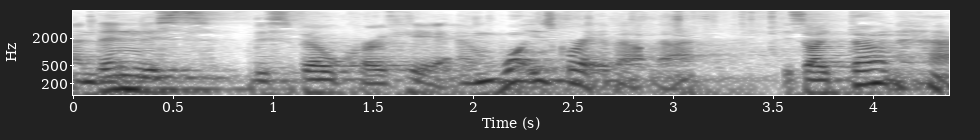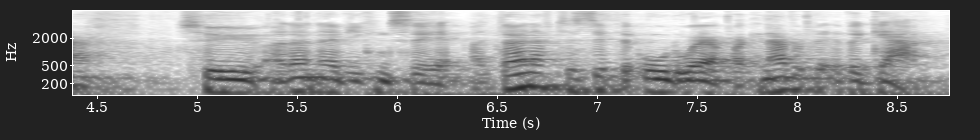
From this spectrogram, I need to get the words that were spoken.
and then this, this Velcro here. And what is great about that is I don't have to, I don't know if you can see it, I don't have to zip it all the way up. I can have a bit of a gap.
